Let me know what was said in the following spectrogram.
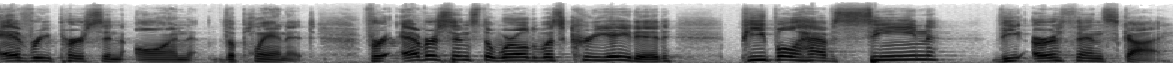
every person on the planet. For ever since the world was created, people have seen the earth and sky.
